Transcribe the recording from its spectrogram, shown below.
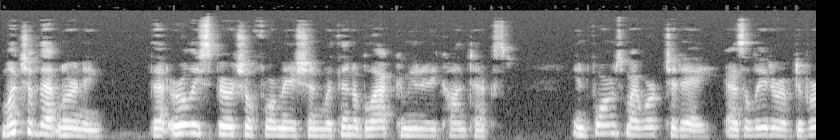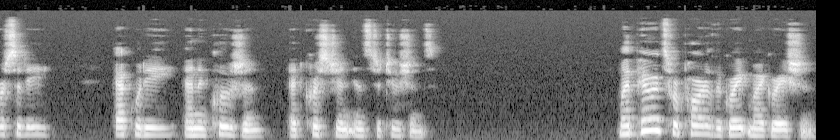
Much of that learning, that early spiritual formation within a black community context, informs my work today as a leader of diversity, equity, and inclusion at Christian institutions. My parents were part of the Great Migration.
